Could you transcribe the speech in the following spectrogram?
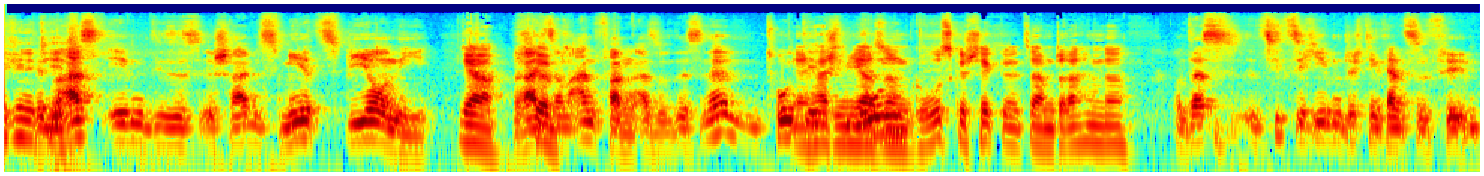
definitiv. du hast eben dieses äh, Schreiben Smiert Spioni Ja, bereits stimmt. am Anfang. Also das ne, Tod Er hat ihm ja so einen Spion. Gruß geschickt mit seinem Drachen da. Und das zieht sich eben durch den ganzen Film.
